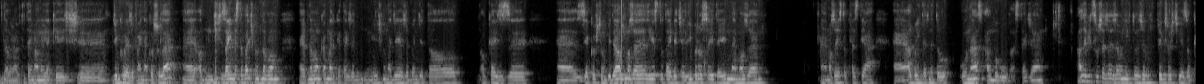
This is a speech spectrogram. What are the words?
Dobra, tutaj mamy jakieś. E, dziękuję, że fajna koszula. E, dziś zainwestowaliśmy w nową, w nową kamerkę, także mieliśmy nadzieję, że będzie to ok z, z jakością wideo. Być może jest tutaj, wiecie, Librusy i te inne, może, może jest to kwestia E, albo internetu u nas, albo u Was. Także, ale słyszę, że, że u niektórych, że w większości jest ok.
